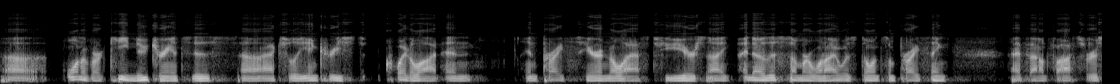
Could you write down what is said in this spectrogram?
uh, one of our key nutrients is uh, actually increased quite a lot in, in price here in the last few years. I, I know this summer when I was doing some pricing, I found phosphorus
